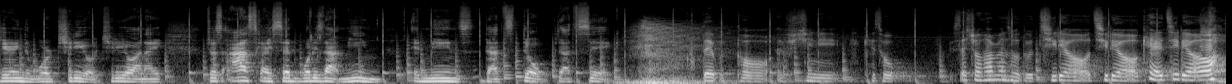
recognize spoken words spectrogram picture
hearing the word Chirio, Chirio, and I just asked, I said, what does that mean? It means that's dope, that's sick. 그때부터 FCN이 계속 세션 하면서도 지려 지려 개 지려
